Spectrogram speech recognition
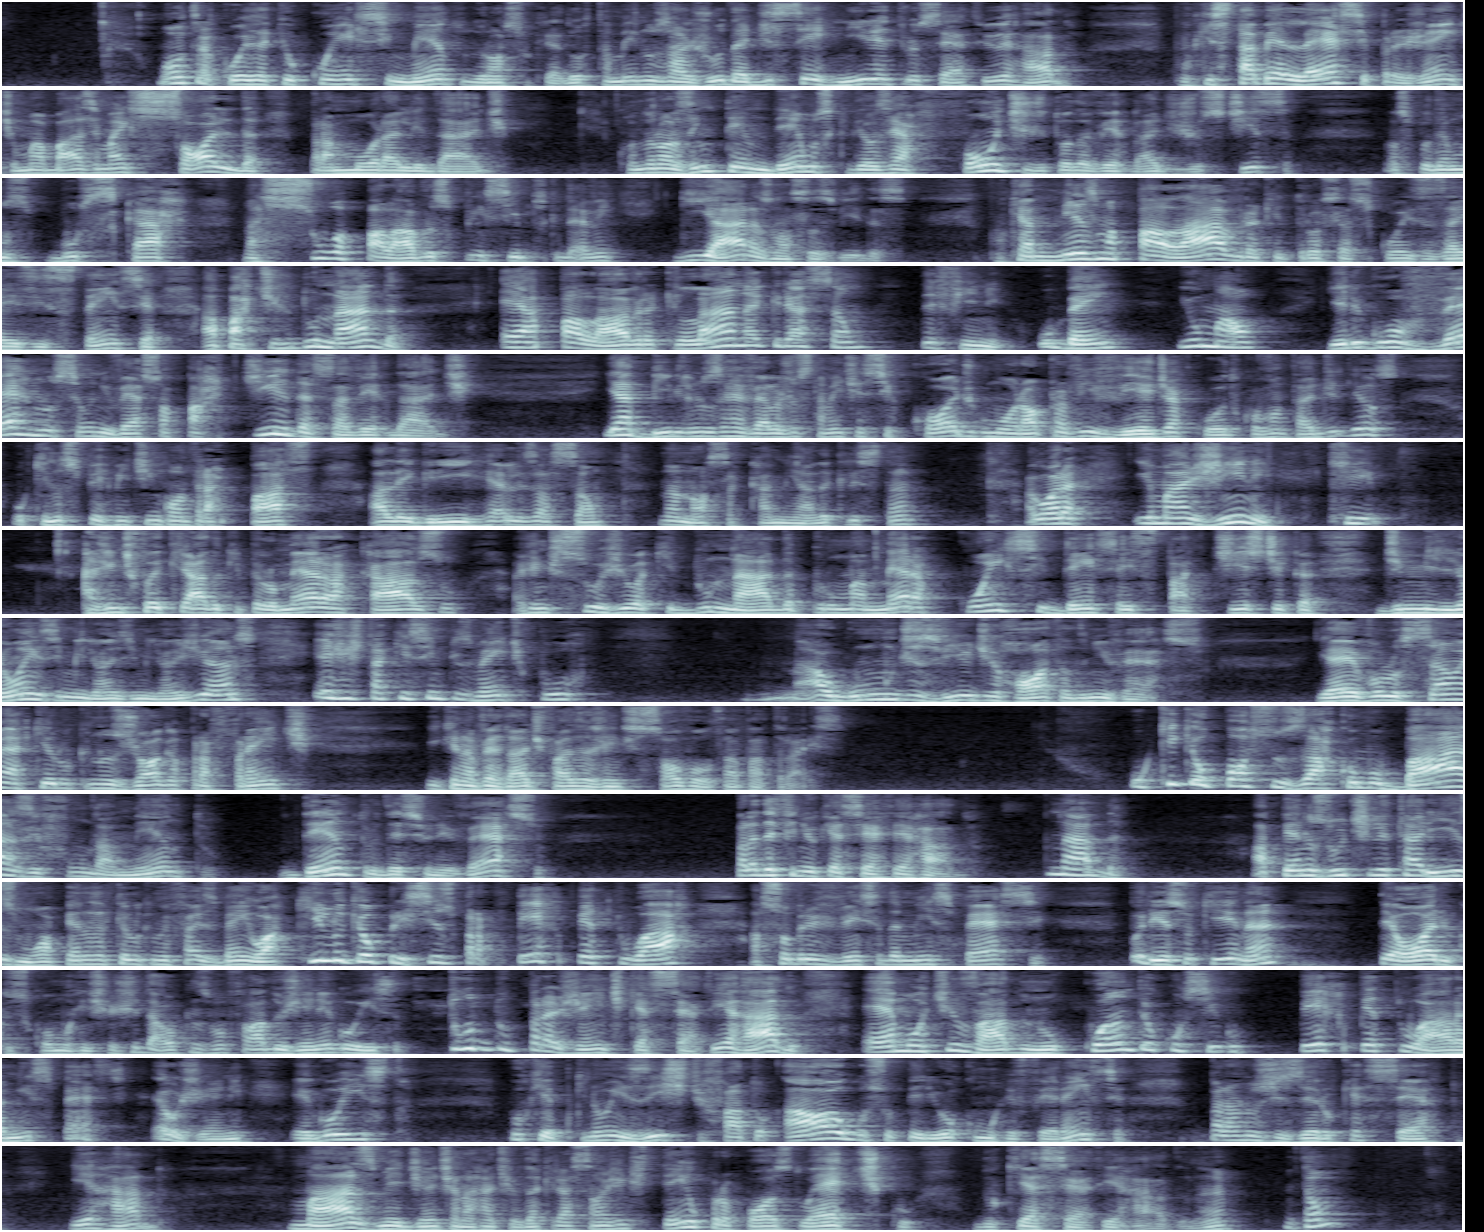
Uma outra coisa é que o conhecimento do nosso Criador também nos ajuda a discernir entre o certo e o errado, porque estabelece para gente uma base mais sólida para a moralidade. Quando nós entendemos que Deus é a fonte de toda a verdade e justiça, nós podemos buscar na Sua palavra os princípios que devem guiar as nossas vidas. Porque a mesma palavra que trouxe as coisas à existência a partir do nada é a palavra que lá na criação define o bem e o mal. E ele governa o seu universo a partir dessa verdade. E a Bíblia nos revela justamente esse código moral para viver de acordo com a vontade de Deus, o que nos permite encontrar paz, alegria e realização na nossa caminhada cristã. Agora, imagine que a gente foi criado aqui pelo mero acaso, a gente surgiu aqui do nada por uma mera coincidência estatística de milhões e milhões e milhões de anos, e a gente está aqui simplesmente por algum desvio de rota do universo. E a evolução é aquilo que nos joga para frente e que na verdade faz a gente só voltar para trás. O que, que eu posso usar como base e fundamento dentro desse universo para definir o que é certo e errado? Nada apenas o utilitarismo, apenas aquilo que me faz bem, ou aquilo que eu preciso para perpetuar a sobrevivência da minha espécie. Por isso que, né, teóricos como Richard Dawkins vão falar do gene egoísta. Tudo para gente que é certo e errado é motivado no quanto eu consigo perpetuar a minha espécie. É o gene egoísta. Por quê? Porque não existe de fato algo superior como referência para nos dizer o que é certo e errado. Mas, mediante a narrativa da criação, a gente tem o propósito ético do que é certo e errado, né? Então,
